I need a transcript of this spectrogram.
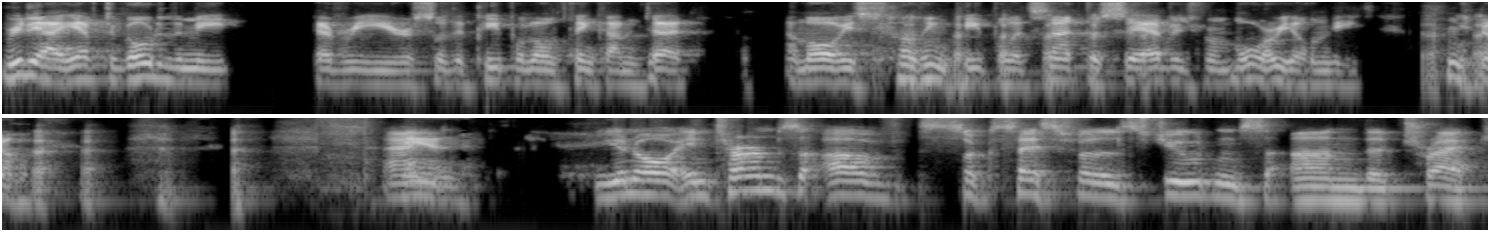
really I have to go to the meet every year so that people don't think I'm dead. I'm always telling people it's not the Savage Memorial meet, you know. and, and you know, in terms of successful students on the track,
